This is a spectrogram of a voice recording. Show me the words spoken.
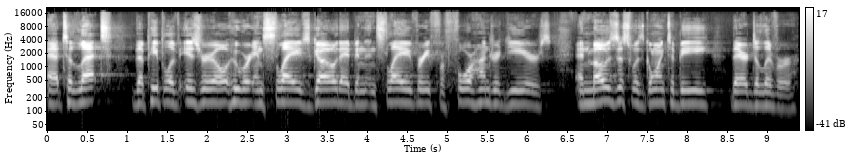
uh, to let the people of Israel who were in slaves go. They had been in slavery for 400 years, and Moses was going to be their deliverer.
